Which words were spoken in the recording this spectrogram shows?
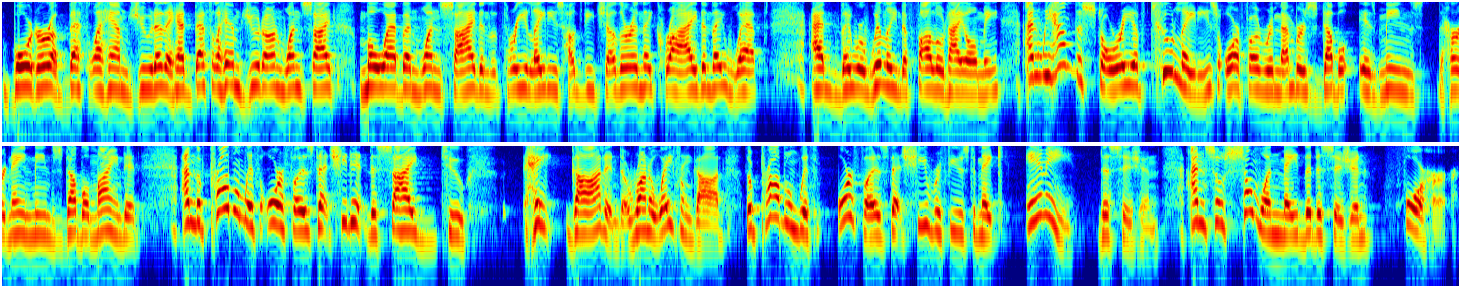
border of Bethlehem, Judah. They had Bethlehem, Judah on one side, Moab on one side, and the three ladies hugged each other and they cried and they wept and they were willing to follow Naomi. And we have the story of two ladies. Orpah remembers double is means her name means double-minded. And the problem with Orpah is that she didn't decide to hate God and to run away from God. The problem with Orpah is that she refused to make any decision. And so someone made the decision for her.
